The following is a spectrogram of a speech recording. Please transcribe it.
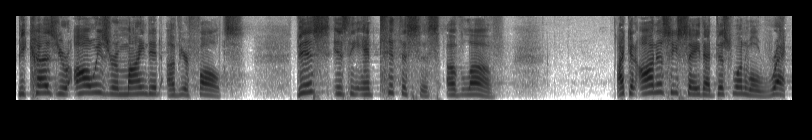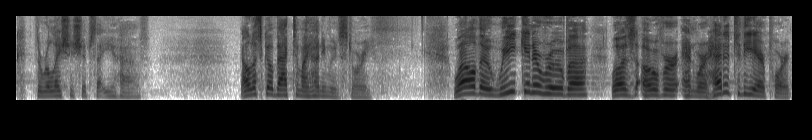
because you're always reminded of your faults. This is the antithesis of love. I can honestly say that this one will wreck the relationships that you have. Now let's go back to my honeymoon story. Well, the week in Aruba was over and we're headed to the airport.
